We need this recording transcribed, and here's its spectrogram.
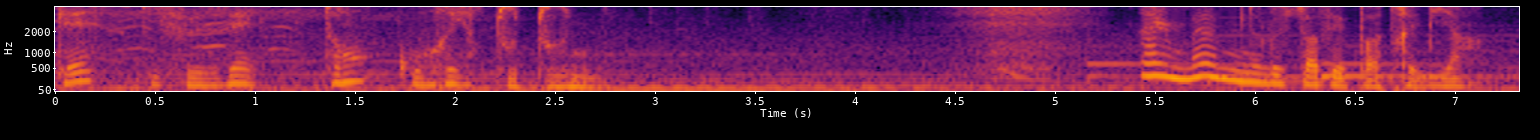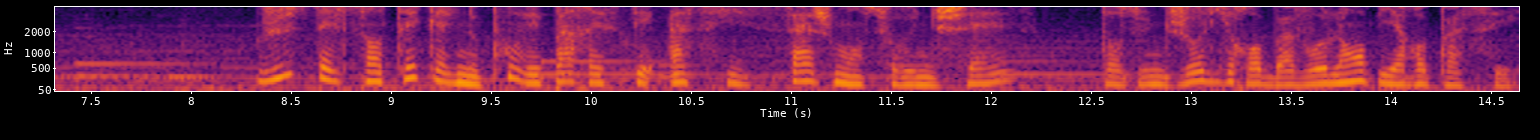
Qu'est-ce qui faisait tant courir Toutoun Elle-même ne le savait pas très bien. Juste elle sentait qu'elle ne pouvait pas rester assise sagement sur une chaise dans une jolie robe à volant bien repassée.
